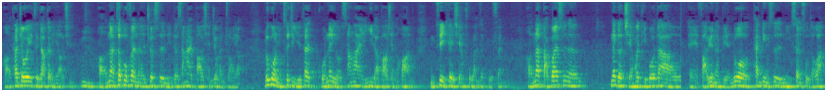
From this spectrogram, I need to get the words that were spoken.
好，他就会一直要跟你要钱。嗯，好，那这部分呢，就是你的伤害保险就很重要。如果你自己也在国内有伤害医疗保险的话呢，你自己可以先付完这部分。好，那打官司呢，那个钱会提拨到诶法院那边。如果判定是你胜诉的话，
